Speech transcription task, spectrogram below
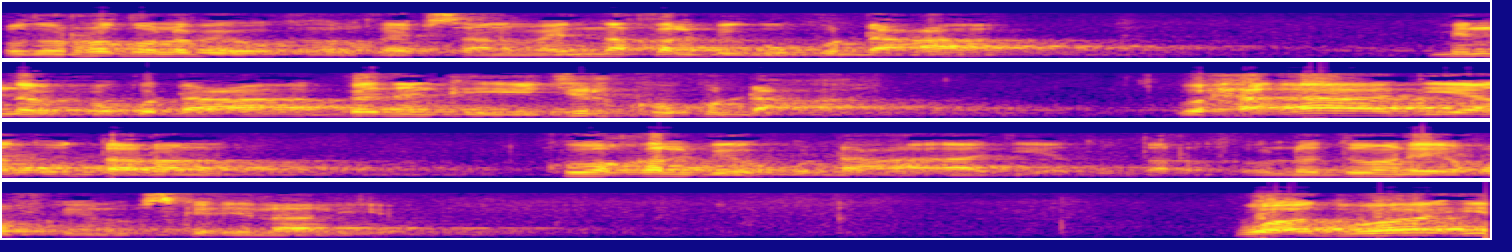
Cuduradu labay u kala qaybsanaa midna qalbigu ku dhacaa midna wuxuu ku dhacaa badanka iyo jirku ku dhacaa waxaa aad iyo aad u daran kuwa qalbiga ku dhaca aad iyo aad u daran oo la doonaya qofka inuu iska ilaaliyo. Wa adwaa'i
